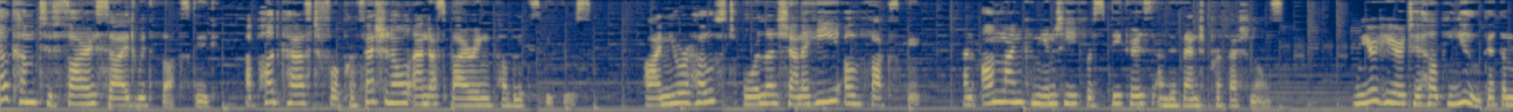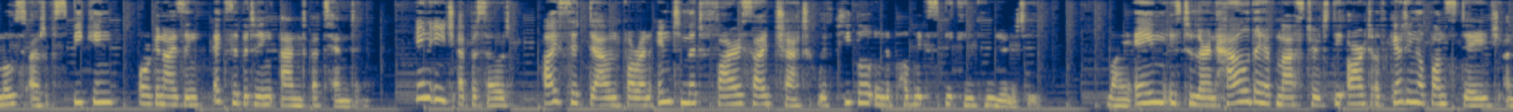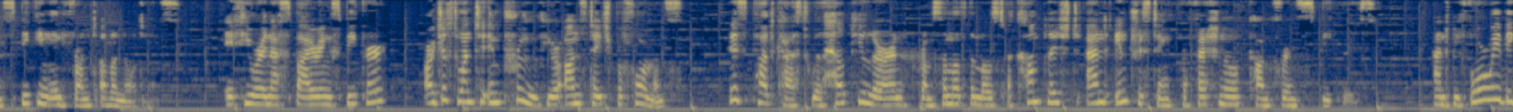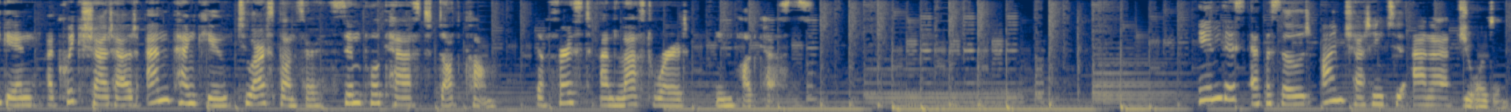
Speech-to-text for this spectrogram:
Welcome to Fireside with VoxGig, a podcast for professional and aspiring public speakers. I'm your host, Orla Shanahy of VoxGig, an online community for speakers and event professionals. We're here to help you get the most out of speaking, organising, exhibiting, and attending. In each episode, I sit down for an intimate fireside chat with people in the public speaking community. My aim is to learn how they have mastered the art of getting up on stage and speaking in front of an audience. If you are an aspiring speaker or just want to improve your onstage performance, this podcast will help you learn from some of the most accomplished and interesting professional conference speakers. And before we begin, a quick shout out and thank you to our sponsor, simplecast.com, the first and last word in podcasts. In this episode, I'm chatting to Anna Jordan.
